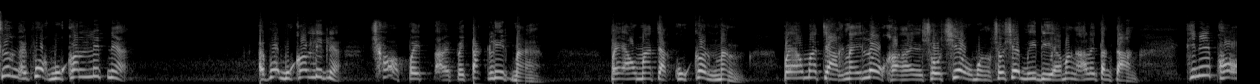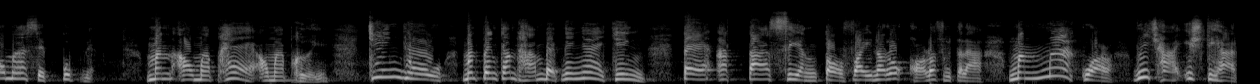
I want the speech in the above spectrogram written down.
ซึ่งไอ้พวกมุกัลลิดเนี่ยไอ้พวกมุกัลลิดเนี่ยชอบไปไปตักลีดมา ไปเอามาจาก Google มั่ง ไปเอามาจากในโลกของโซเชียลมั่งโซเชียลมีเดียมั่งอะไรต่าง ๆ ทีนี้พอเอามาเสร็จปุ๊บเนี่ย มันเอามาแพร่เอามาเผย จริงอยู่มันเป็นคำถามแบบง่าย ๆ จริง แต่อัตราเสี่ยงต่อไฟนรกของรอสุตลา มันมากกว่าวิชาอิสติฮัด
